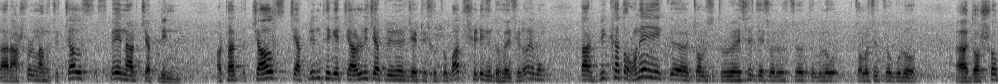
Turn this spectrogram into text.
তার আসল নাম হচ্ছে চার্লস স্পেনার চ্যাপলিন। অর্থাৎ চার্লস চ্যাপলিন থেকে চার্লি চ্যাপলিনের যে একটি সূত্রপাত, সেটি কিন্তু হয়েছিল এবং তার বিখ্যাত অনেক চলচ্চিত্র রয়েছে যে চলচ্চিত্রগুলো চলচ্চিত্রগুলো দর্শক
